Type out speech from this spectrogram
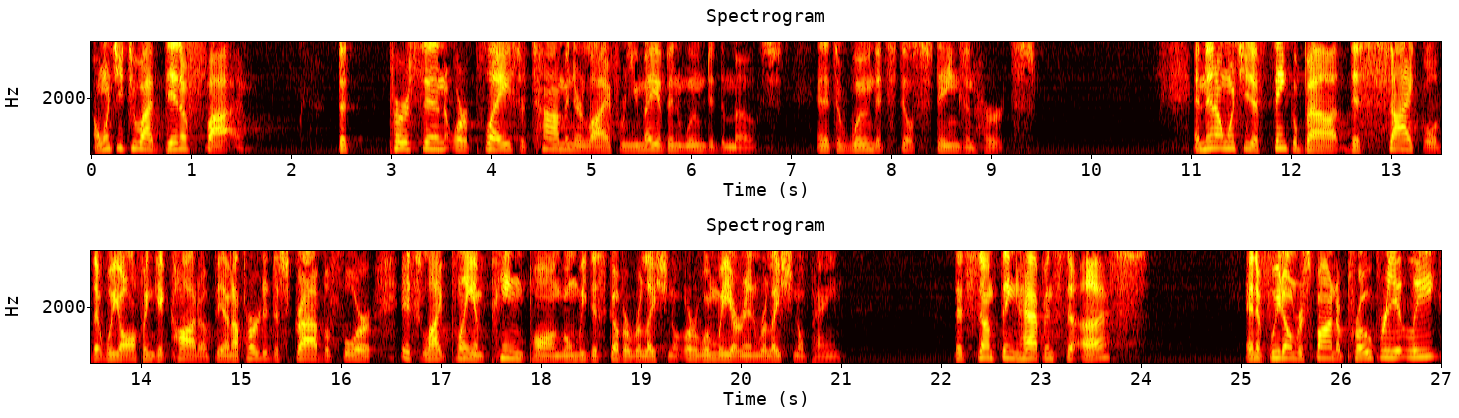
I want you to identify person or place or time in your life when you may have been wounded the most. And it's a wound that still stings and hurts. And then I want you to think about this cycle that we often get caught up in. I've heard it described before. It's like playing ping pong when we discover relational or when we are in relational pain. That something happens to us, and if we don't respond appropriately,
